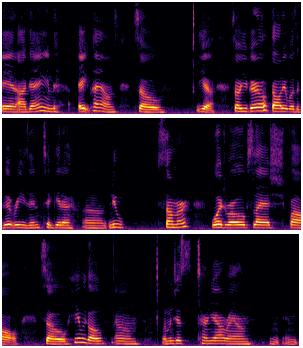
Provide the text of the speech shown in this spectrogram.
and I gained eight pounds. So yeah, so your girl thought it was a good reason to get a uh, new summer wardrobe slash fall. So here we go. Um, let me just turn y'all around and, and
